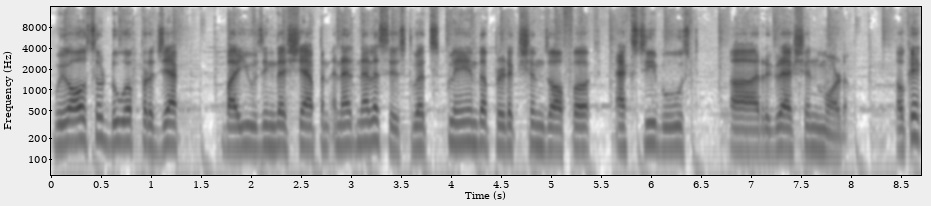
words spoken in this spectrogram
we also do a project by using the SHAP analysis to explain the predictions of a XGBoost uh, regression model. Okay,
